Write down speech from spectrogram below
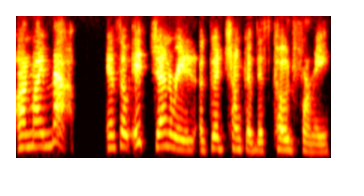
on my map? And so it generated a good chunk of this code for me.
